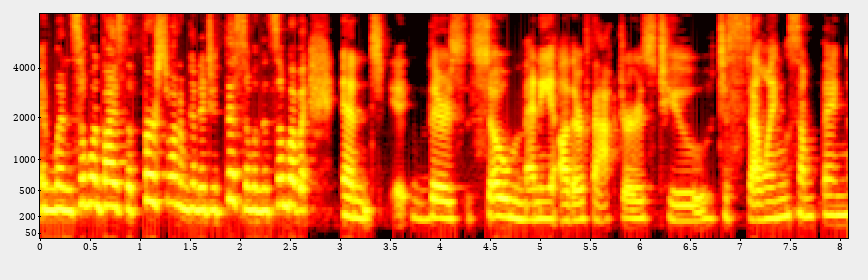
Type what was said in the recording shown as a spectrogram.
And when someone buys the first one, I'm going to do this. And when then somebody and it, there's so many other factors to to selling something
